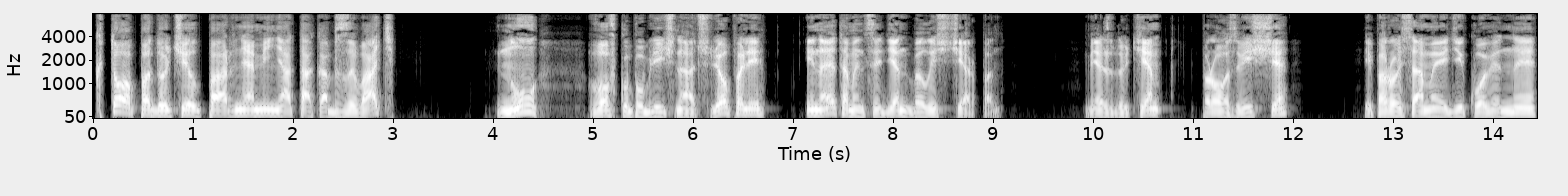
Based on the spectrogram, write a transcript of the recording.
Кто подучил парня меня так обзывать? Ну, Вовку публично отшлепали, и на этом инцидент был исчерпан. Между тем, прозвище, и порой самые диковинные,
